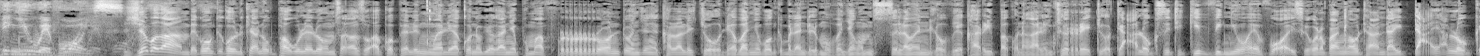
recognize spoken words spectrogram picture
giving you a voice. Njengokambe konke konke khiyana ukuphakulelwa ngomsakazo akho phela ingcwele yakho nokuya kanye ephuma fronto njengekhala lejoni. Abanye bonke balandela emuva njengomsila wendlovu yekariba khona ngale ngitsho radio dialogue sithi giving you a voice ke khona phanxa uthanda i-dialogue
